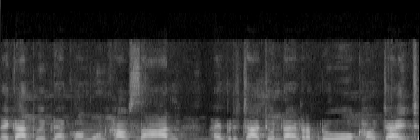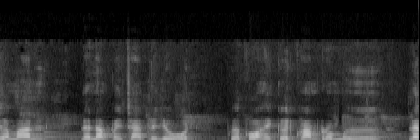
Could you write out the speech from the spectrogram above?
ในการเผยแพร่ข้อมูลข่าวสาร ให้ประชาชนได้รับรู้เข้าใจเชื่อมั่น และนำไปใช้ประโยชน์ เพื่อก่อให้เกิดความร่วมมือ และ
